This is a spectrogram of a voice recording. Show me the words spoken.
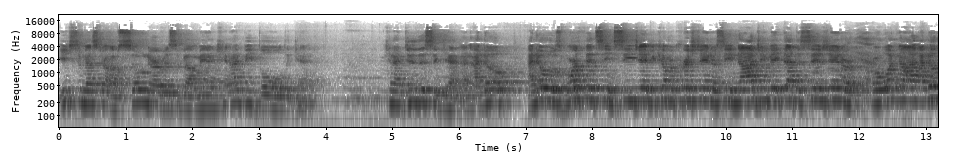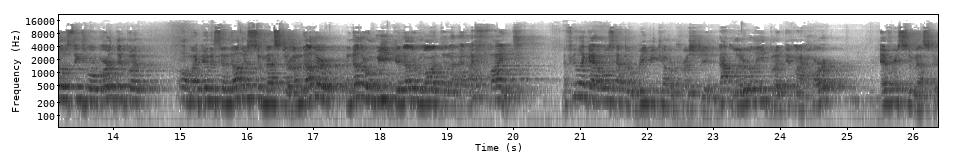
Each semester I'm so nervous about, man, can I be bold again? Can I do this again? And I know I know it was worth it seeing CJ become a Christian or seeing Najee make that decision or, or whatnot. I know those things were worth it, but oh my goodness, another semester, another another week, another month, and I, and I fight. I feel like I almost have to re-become a Christian, not literally, but in my heart, every semester.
